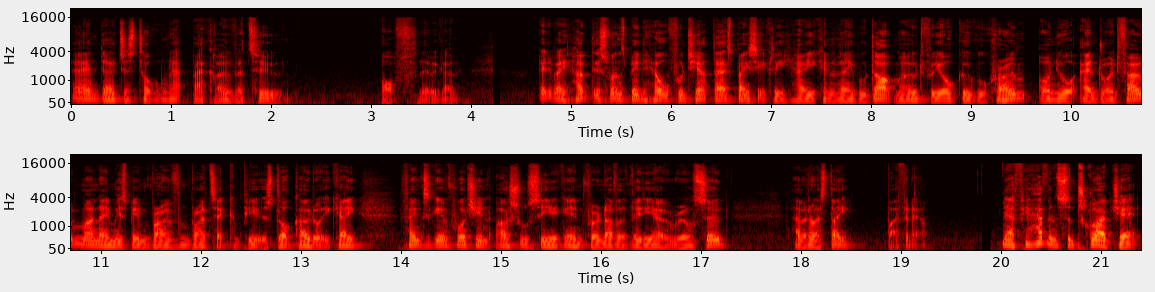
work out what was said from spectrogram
and uh, just toggle that back over to off. There we go. Anyway hope this one's been helpful to you. That's basically how you can enable dark mode for your Google Chrome on your Android phone. My name has been Brian from briteccomputers.co.uk thanks again for watching. I shall see you again for another video real soon. Have a nice day. Bye for now now if you haven't subscribed yet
